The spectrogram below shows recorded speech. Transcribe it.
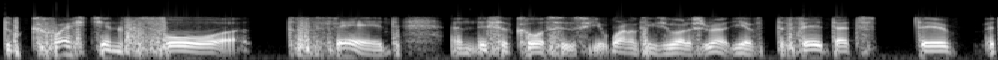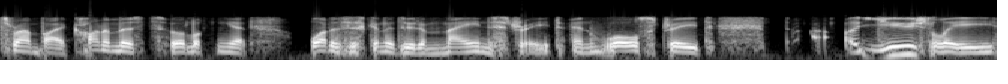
the question for Fed, and this, of course, is one of the things you want to remember. You have the Fed. That's they're, it's run by economists who are looking at what is this going to do to Main Street and Wall Street. Usually,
